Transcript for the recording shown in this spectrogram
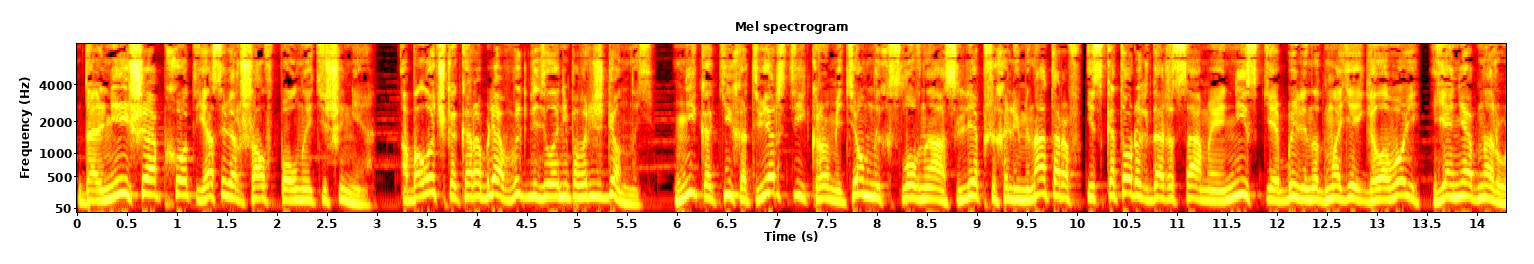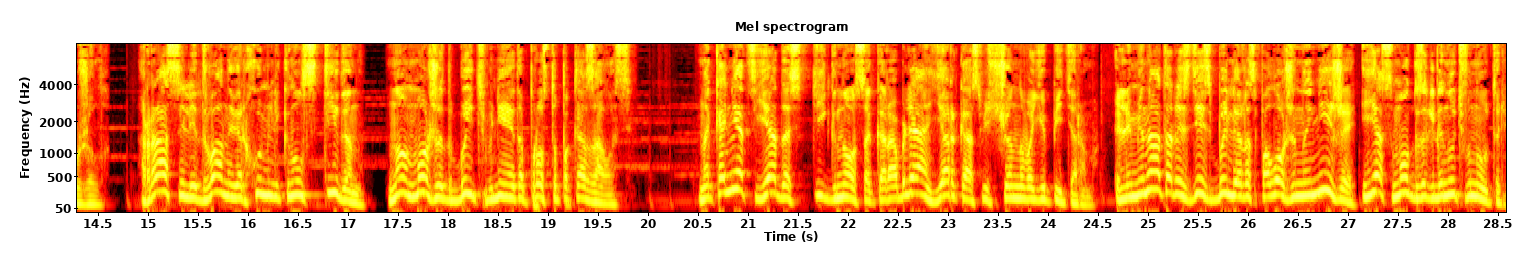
Дальнейший обход я совершал в полной тишине. Оболочка корабля выглядела неповрежденной. Никаких отверстий, кроме темных, словно ослепших иллюминаторов, из которых даже самые низкие были над моей головой, я не обнаружил. Раз или два наверху мелькнул Стиден, но, может быть, мне это просто показалось. Наконец я достиг носа корабля, ярко освещенного Юпитером. Иллюминаторы здесь были расположены ниже, и я смог заглянуть внутрь,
